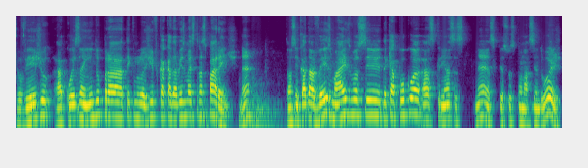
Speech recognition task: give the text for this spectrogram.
eu vejo a coisa indo para a tecnologia ficar cada vez mais transparente, né? Então, assim, cada vez mais você. Daqui a pouco as crianças, né, as pessoas que estão nascendo hoje,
